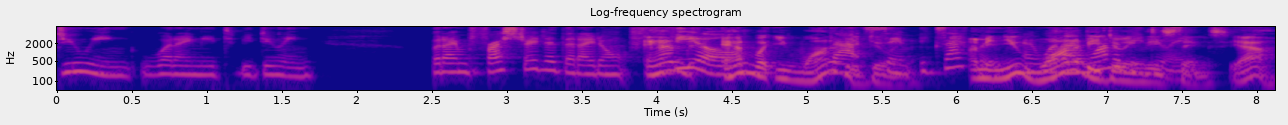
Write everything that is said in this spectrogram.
doing what I need to be doing, but I'm frustrated that I don't and feel and what you want to be doing. same exactly. I mean, you want to be doing these doing. things. Yeah.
